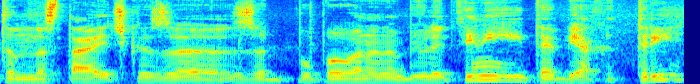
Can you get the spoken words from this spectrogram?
тъмна стаечка за, за попълване на бюлетини и те бяха три.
